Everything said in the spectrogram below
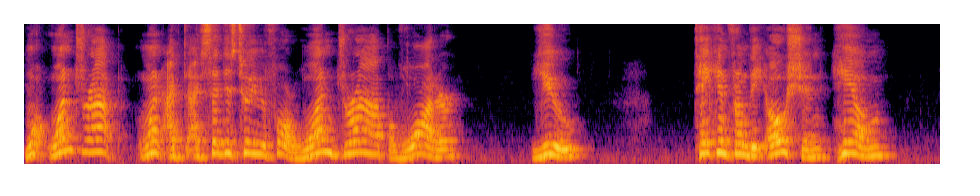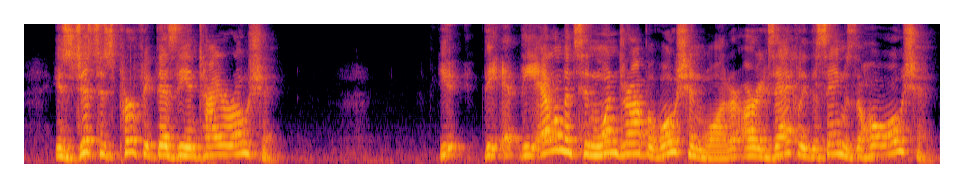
One, one drop, one, I've, I've said this to you before, one drop of water, you, taken from the ocean, Him, is just as perfect as the entire ocean. You, the, the elements in one drop of ocean water are exactly the same as the whole ocean.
